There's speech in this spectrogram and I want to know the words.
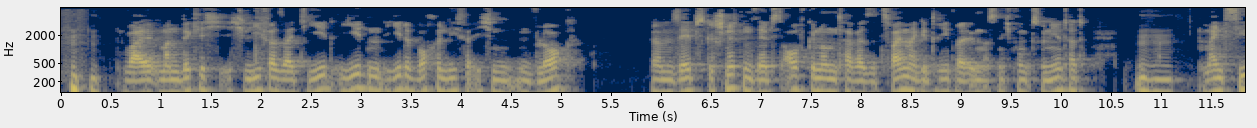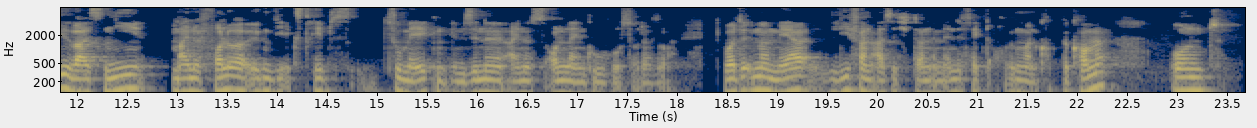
Weil man wirklich, ich liefere seit je, jeden, jede Woche liefere ich einen, einen Vlog, ähm, selbst geschnitten, selbst aufgenommen, teilweise zweimal gedreht, weil irgendwas nicht funktioniert hat. Mhm. Mein Ziel war es nie, meine Follower irgendwie extrem zu melken im Sinne eines Online-Gurus oder so. Ich wollte immer mehr liefern, als ich dann im Endeffekt auch irgendwann bekomme. Und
